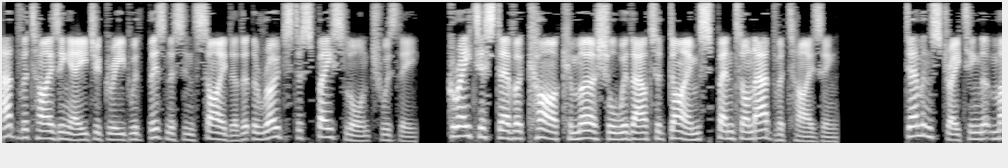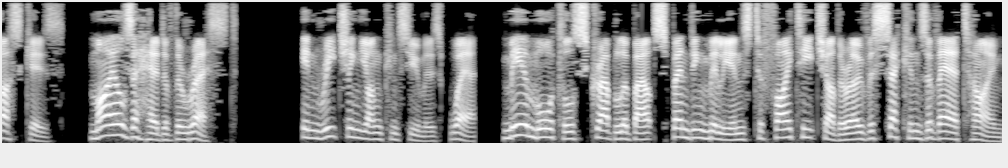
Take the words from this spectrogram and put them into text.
Advertising Age agreed with Business Insider that the Roadster space launch was the greatest ever car commercial without a dime spent on advertising, demonstrating that Musk is miles ahead of the rest in reaching young consumers, where mere mortals scrabble about spending millions to fight each other over seconds of airtime.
